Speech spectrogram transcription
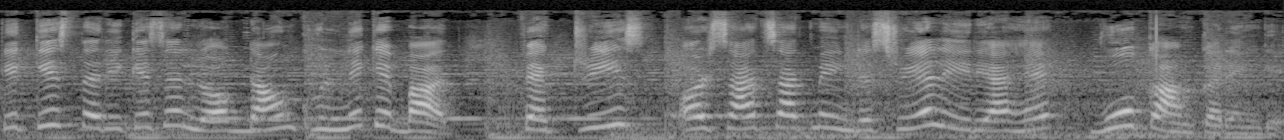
कि किस तरीके से लॉकडाउन खुलने के बाद फैक्ट्रीज और साथ साथ में इंडस्ट्रियल एरिया है, वो काम करेंगे।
